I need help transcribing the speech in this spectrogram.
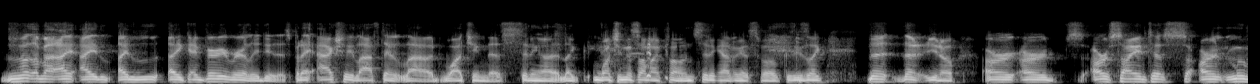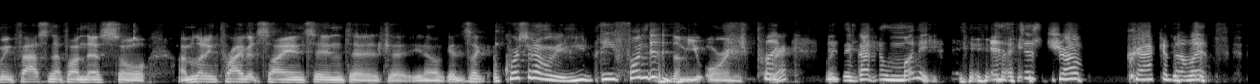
I, I I like I very rarely do this, but I actually laughed out loud watching this, sitting on like watching this on my phone, sitting having a smoke because he's like the the you know our our our scientists aren't moving fast enough on this, so I'm letting private science in to to you know it's like of course they're not moving. You defunded them, you orange prick. Like, like they've got no money. It's like, just Trump cracking the whip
